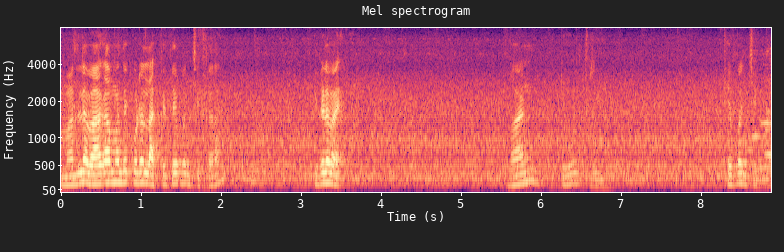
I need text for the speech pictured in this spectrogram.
मधल्या भागामध्ये कुठं लागते ते पण चेक करा. इकडे बाय. वन टू थ्री ते पण चेक करा.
